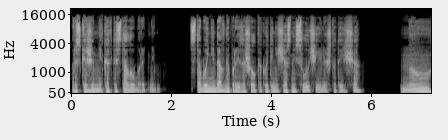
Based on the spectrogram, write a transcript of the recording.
Расскажи мне, как ты стал оборотнем? С тобой недавно произошел какой-то несчастный случай или что-то еще? Ну,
